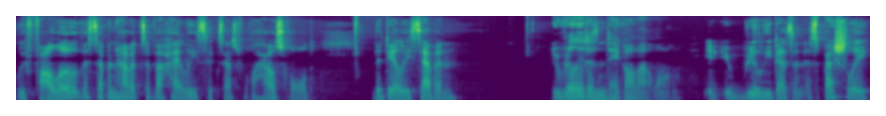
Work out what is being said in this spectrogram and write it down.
we follow the seven habits of a highly successful household, the daily seven, it really doesn't take all that long. It, it really doesn't, especially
